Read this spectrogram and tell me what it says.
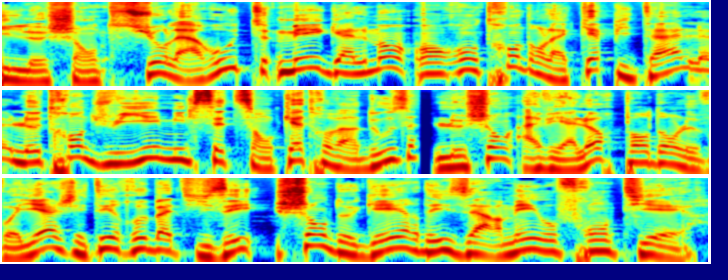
Ils le chantent sur la route, mais également en rentrant dans la capitale le 30 juillet 1792. Le chant avait alors pendant le voyage été rebaptisé Chant de guerre des armées aux frontières.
